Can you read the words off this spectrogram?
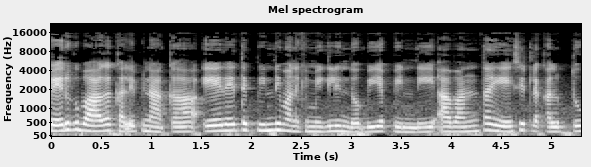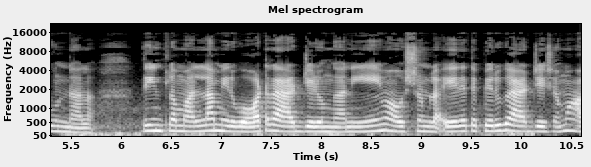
పెరుగు బాగా కలిపినాక ఏదైతే పిండి మనకి మిగిలిందో బియ్య పిండి అవంతా వేసి ఇట్లా కలుపుతూ ఉండాలి. దీంట్లో మళ్ళీ మీరు వాటర్ యాడ్ చేయడం కానీ ఏం అవసరం లేదు ఏదైతే పెరుగు యాడ్ చేసామో ఆ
